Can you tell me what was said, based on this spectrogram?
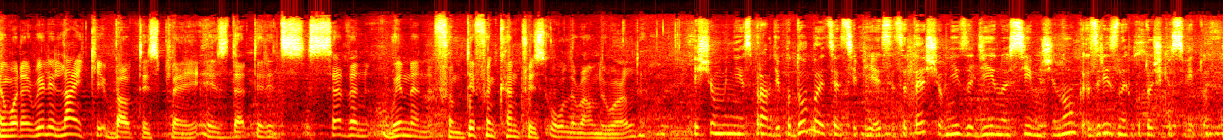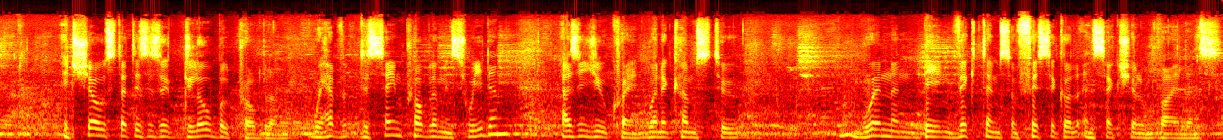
And what I really like about this play is that it's seven women from different countries all around the world. І що мені справді подобається в цій п'єсі, це те, що в ній задіяно сім жінок з різних куточків світу. It shows that this is a global problem. We have the same problem in Sweden as in Ukraine when it comes to women being victims of physical and sexual violence.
